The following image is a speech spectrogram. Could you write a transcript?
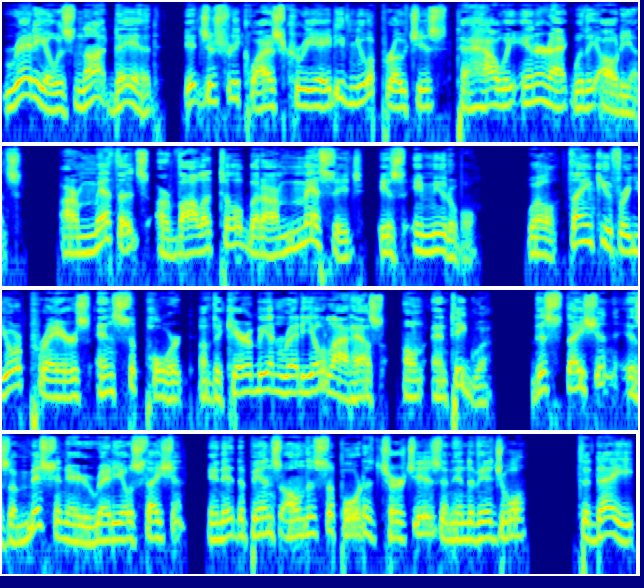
Radio is not dead. It just requires creative new approaches to how we interact with the audience. Our methods are volatile, but our message is immutable. Well, thank you for your prayers and support of the Caribbean Radio Lighthouse on Antigua. This station is a missionary radio station and it depends on the support of churches and individual. To date,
